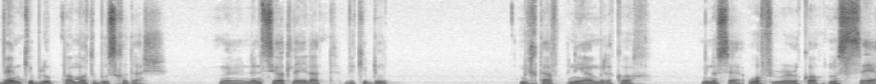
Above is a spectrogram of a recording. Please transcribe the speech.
והם קיבלו פעם אוטובוס חדש, לנסיעות לאילת, וקיבלו מכתב פנייה מלקוח, מנוסע. הוא אפילו לא לקוח, נוסע.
